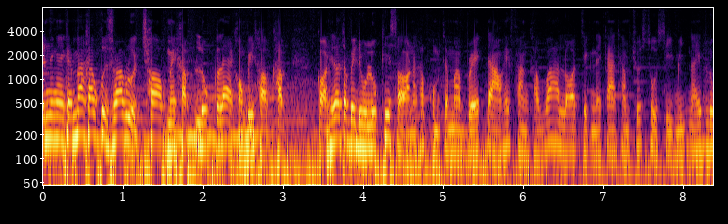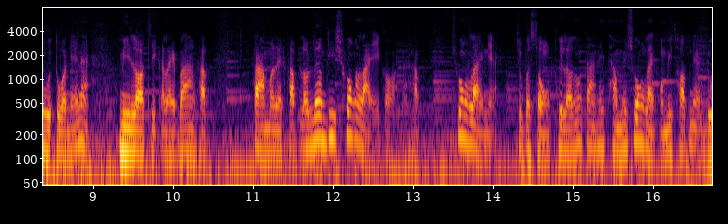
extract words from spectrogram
เป็นยังไงกันบ้างครับคุณสภาพบุรุษชอบไหมครับลุคแรกของ b ีท็อปครับก่อนที่เราจะไปดูลุคที่2นะครับผมจะมา break down ให้ฟังครับว่าลอจิกในการทำชุดสูทสี midnight blue ตัวนี้เนี่ยมีลอจิกอะไรบ้างครับตามมาเลยครับเราเริ่มที่ช่วงไหล่ก่อนนะครับช่วงไหล่เนี่ยจุดประสงค์คือเราต้องการให้ทำให้ช่วงไหล่ของ b ีท็อปเนี่ยดู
